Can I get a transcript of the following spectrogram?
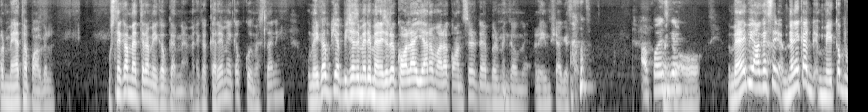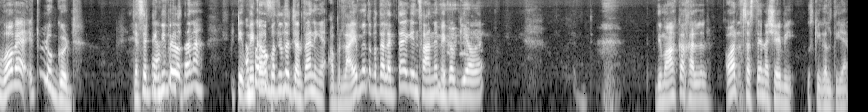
और मैं था पागल। उसने कहा मैं तेरा मेकअप करना है। मैंने कहा करे मेकअप कोई मसला नहीं। वो मेकअप किया पीछे से मेरे मैनेजर का कॉल आया यार हमारा कॉन्सर्ट है बर्मिंगम में रहीम शाह के साथ। मैं भी आगे से मैंने कहा मेकअप हुआ हुआ है इट लुक गुड जैसे टीवी पे होता है ना मेकअप का पता तो चलता नहीं है। अब लाइव में तो पता लगता है कि इंसान ने मेकअप किया हुआ है। दिमाग का खलल। और सस्ते नशे भी उसकी गलती है।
